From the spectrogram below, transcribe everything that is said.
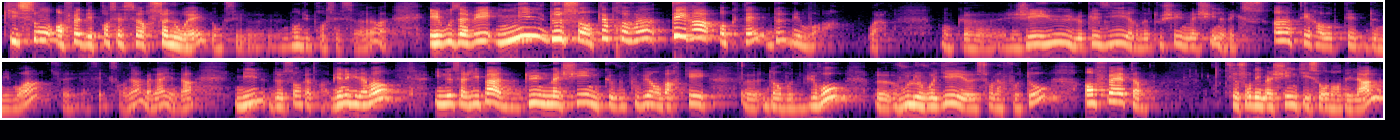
qui sont en fait des processeurs Sunway, donc c'est le nom du processeur, et vous avez 1280 téraoctets de mémoire. Donc euh, j'ai eu le plaisir de toucher une machine avec 1 téraoctet de mémoire, c'est extraordinaire, ben là il y en a 1280. Bien évidemment, il ne s'agit pas d'une machine que vous pouvez embarquer euh, dans votre bureau, euh, vous le voyez sur la photo. En fait, ce sont des machines qui sont dans des lames,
